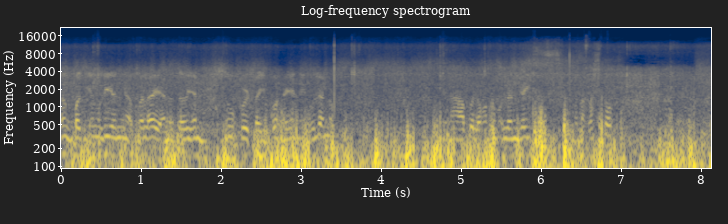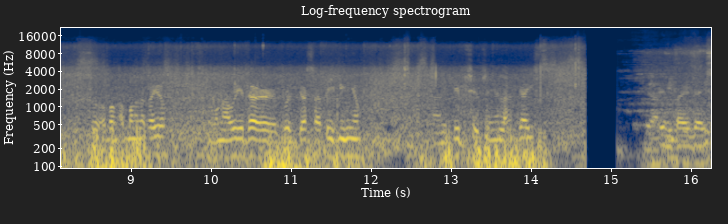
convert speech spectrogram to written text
ang bagyong Leon nga pala ay ano daw yan, super typhoon na yan yung ulan no. Hinahabol ako ng ulan guys. Malakas to. So abang-abang na kayo mga weather broadcast sa TV nyo. Ang tips sa inyo lahat guys. Ayan tayo guys.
